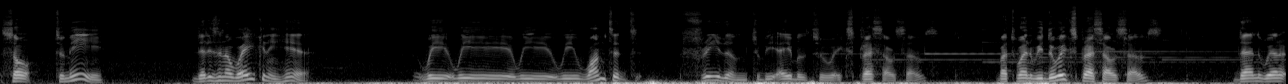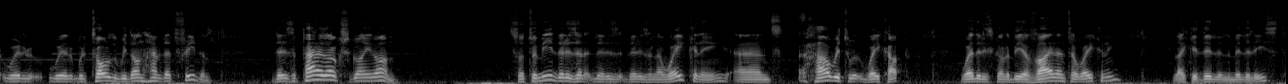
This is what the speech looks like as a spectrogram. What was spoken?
So, to me, there is an awakening here. We, we, we, we wanted freedom to be able to express ourselves, but when we do express ourselves, then we're, we're, we're, we're told we don't have that freedom. There is a paradox going on. So to me, there is, a, there, is, there is an awakening, and how it will wake up, whether it's going to be a violent awakening, like it did in the Middle East,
